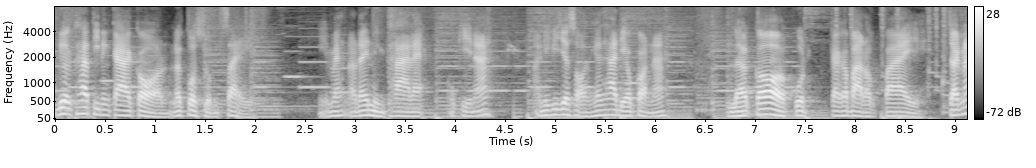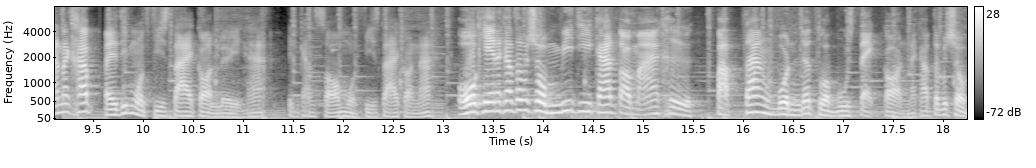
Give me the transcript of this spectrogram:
เลือกท่าตีลังกาก่อน แล้วกดสวมใส่ เห็นไหมเราได้หนึ่งท่าแล้วโอเคนะ อันนี้พี่จะสอนแค่ท่าเดียวก่อนนะแล้วก็กดกากบาทออกไป จากนั้นนะครับไปที่โหมดฟรีสไตล์ก่อนเลยนะฮะ เป็นการซ้อมโหมดฟรีสไตล์ก่อนนะ โอเคนะครับท่านผู้ชมวิธีการต่อมาคือ ปรับตั้งบนเจ้าตัวบูสแต็กก่อนนะครับท่านผู้ชม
